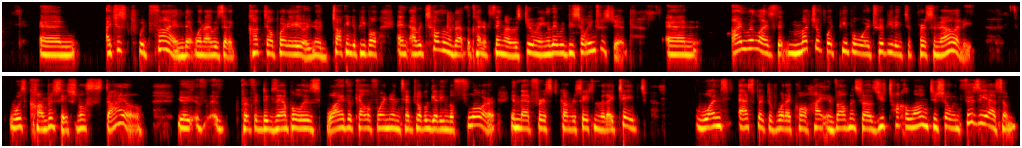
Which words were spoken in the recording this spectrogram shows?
And I just would find that when I was at a cocktail party or you know talking to people and I would tell them about the kind of thing I was doing, they would be so interested. And I realized that much of what people were attributing to personality was conversational style. You know, perfect example is why the Californians had trouble getting the floor in that first conversation that I taped. One aspect of what I call high involvement styles, you talk along to show enthusiasm.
